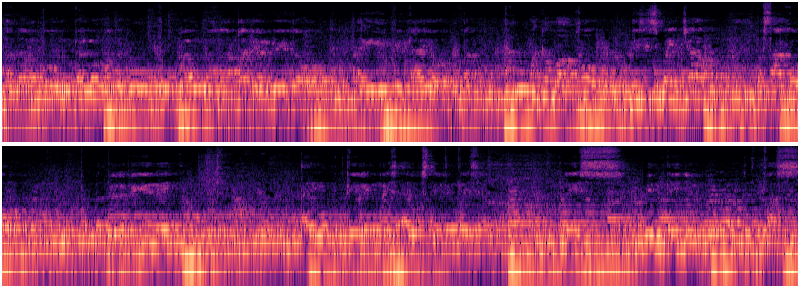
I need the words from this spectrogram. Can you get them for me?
alam kong dalawang nag-uupugang uh, pader dito ay ipit tayo. But ano magawa ko? This is my job. Basta ako, from the very beginning, I am telling myself, I was telling myself, please maintain your moral compass.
